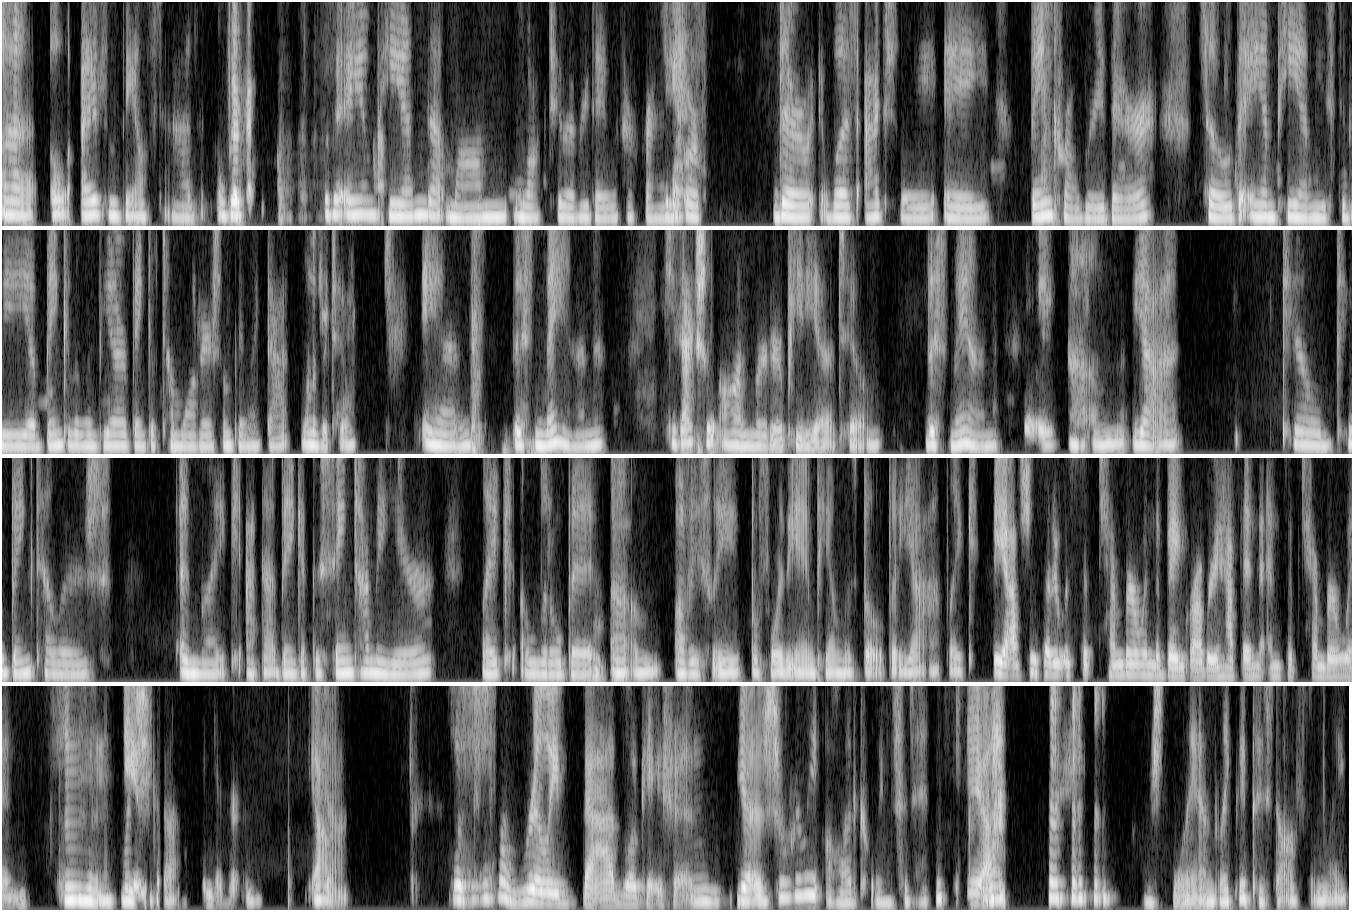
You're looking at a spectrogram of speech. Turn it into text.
Uh, oh, I have something else to add. With, Okay. For the AM PM that mom walked to every day with her friend, Yes. or there was actually a bank robbery there. So the AMPM used to be a Bank of Olympia or Bank of Tumwater, something like that, one of the two. And this man, he's actually on Murderpedia too. This man um yeah killed two bank tellers and like at that bank at the same time of year like a little bit um obviously before the AMPM was built but yeah like yeah she said it was september when the bank robbery happened and september when when Yeah. she got into her. Yeah. yeah. So it's just a really bad location. Yeah it's just a really odd coincidence. Yeah. There's land like they pissed off some like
